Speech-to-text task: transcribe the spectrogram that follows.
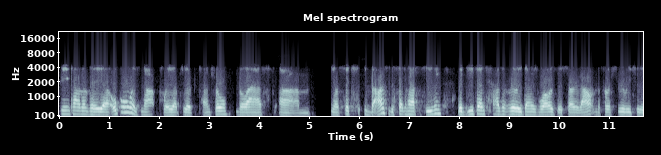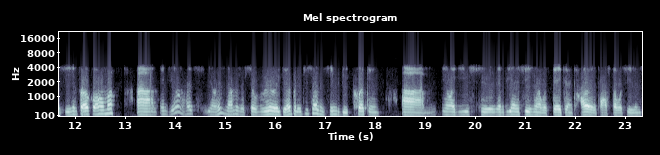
being kind of a uh, Oklahoma has not played up to their potential the last, um, you know, six. Honestly, the second half of the season, the defense hasn't really done as well as they started out in the first three weeks of the season for Oklahoma. Um, and Jalen Hurts, you know, his numbers are still really good, but it just hasn't seemed to be clicking um, you know, like you used to at the beginning of the season or with Baker and Kyler the past couple of seasons.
